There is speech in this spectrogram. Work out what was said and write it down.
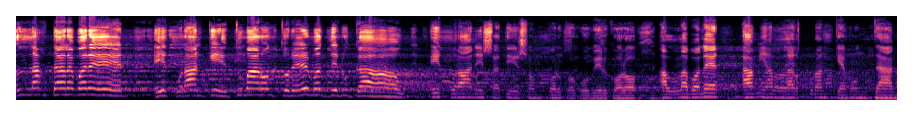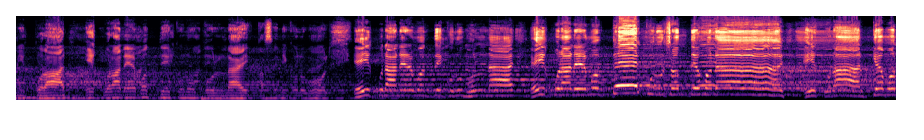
আল্লাহ তাআলা বলেন, এই কোরআনকে তোমার অন্তরের মধ্যে ঢুকাও। এই কোরআনের সাথে সম্পর্ক গভীর করো। আল্লাহ বলেন, আমি আল্লাহর কোরআন কেমন দামি কোরআন, এই কোরআনের মধ্যে কোনো ভুল নাই। আসেনি কোনো ভুল। এই কোরআনের মধ্যে কোনো ভুল নাই। এই কোরআনের মধ্যে কোনো সন্দেহ নাই। এই কোরআন কেমন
